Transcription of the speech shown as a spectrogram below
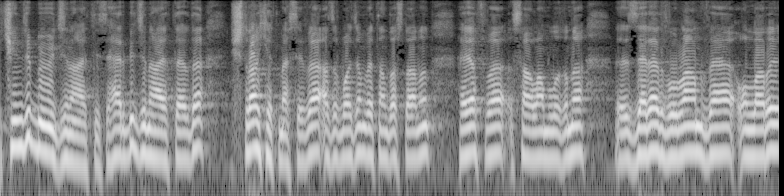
ikinci böyük cinayəti isə hərbi cinayətlərdə iştirak etməsi və Azərbaycan vətəndaşlarının həyat və sağlamlığına zərər vuran və onları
